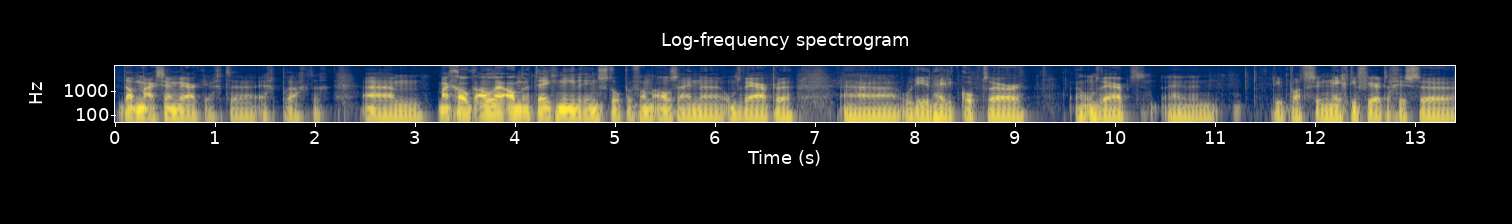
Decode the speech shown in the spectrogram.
Dat maakt zijn werk echt, uh, echt prachtig. Um, maar ik ga ook allerlei andere tekeningen erin stoppen van al zijn uh, ontwerpen. Uh, hoe die een helikopter ontwerpt. En die wat in 1940 is uh,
